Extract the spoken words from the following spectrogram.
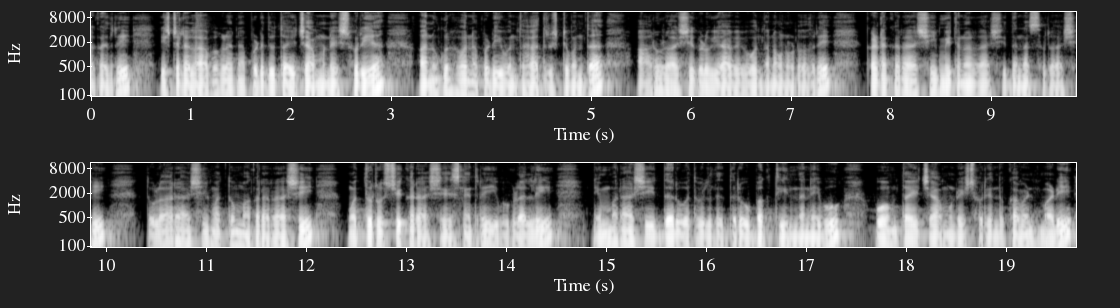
ಹಾಗಾದರೆ ಇಷ್ಟೆಲ್ಲ ಲಾಭಗಳನ್ನು ಪಡೆದು ತಾಯಿ ಚಾಮುಂಡೇಶ್ವರಿಯ ಅನುಗ್ರಹವನ್ನು ಪಡೆಯುವಂತಹ ಅದೃಷ್ಟವಂತ ಆರು ರಾಶಿಗಳು ಯಾವ್ಯಾವು ಅಂತ ನಾವು ನೋಡಿದ್ರೆ ಕಟಕ ರಾಶಿ, ಮಿಥುನ ರಾಶಿ, ಧನಸ್ಸು ರಾಶಿ, ತುಲಾ ರಾಶಿ ಮತ್ತು ಮಕರ ರಾಶಿ ಮತ್ತು ವೃಶ್ಚಿಕ ರಾಶಿ. ಸ್ನೇಹಿತರೆ, ಇವುಗಳಲ್ಲಿ ನಿಮ್ಮ ರಾಶಿ ಇದ್ದರೂ ಅಥವಾ ಇಲ್ಲದಿದ್ದರೂ ಭಕ್ತಿಯಿಂದ ನೀವು ಓಂ ತಾಯಿ ಚಾಮುಂಡೇಶ್ವರಿ ಎಂದು ಕಮೆಂಟ್ ಮಾಡಿ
